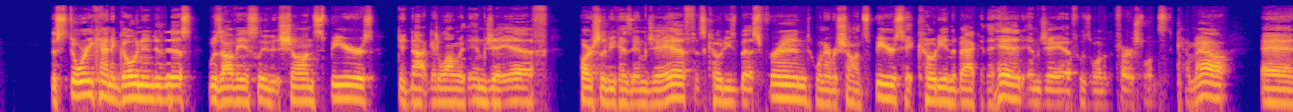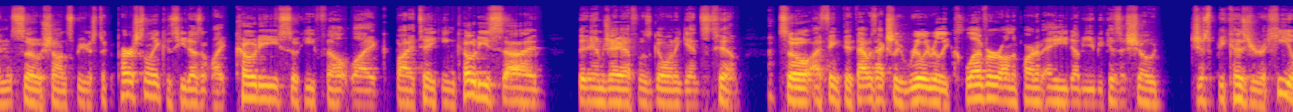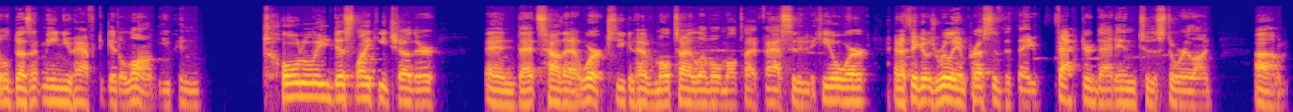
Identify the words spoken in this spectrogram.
the story kind of going into this was obviously that Shawn Spears did not get along with MJF, partially because MJF is Cody's best friend. Whenever Shawn Spears hit Cody in the back of the head, MJF was one of the first ones to come out. And so Shawn Spears took it personally because he doesn't like Cody. So he felt like by taking Cody's side, that MJF was going against him. So I think that that was actually really, really clever on the part of AEW because it showed just because you're a heel doesn't mean you have to get along. You can totally dislike each other, and that's how that works. You can have multi level, multifaceted heel work. And I think it was really impressive that they factored that into the storyline. Um,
